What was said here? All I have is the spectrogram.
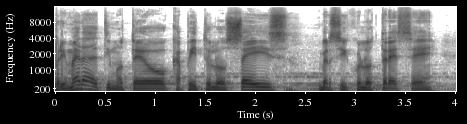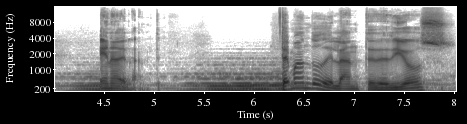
Primera de Timoteo, capítulo 6, versículo 13 en adelante. Te mando delante de Dios,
